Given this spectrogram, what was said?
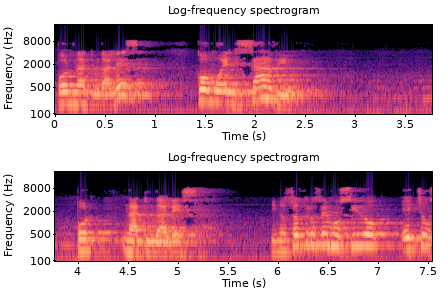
por naturaleza como el sabio por naturaleza. Y nosotros hemos sido hechos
